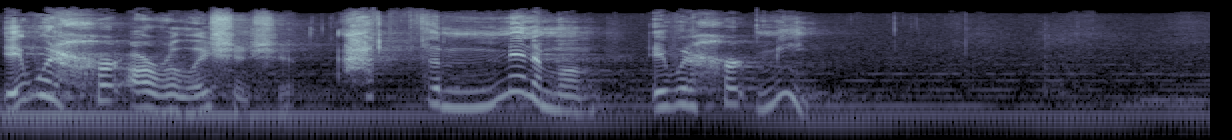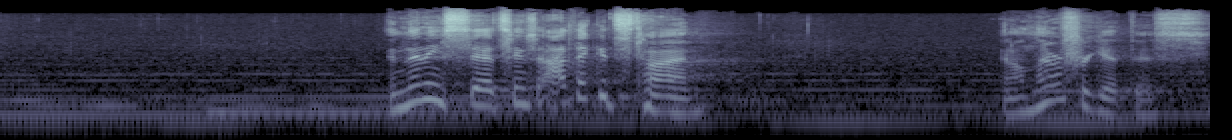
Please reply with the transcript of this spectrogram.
it would hurt our relationship. At the minimum, it would hurt me. And then he said, I think it's time. And I'll never forget this.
